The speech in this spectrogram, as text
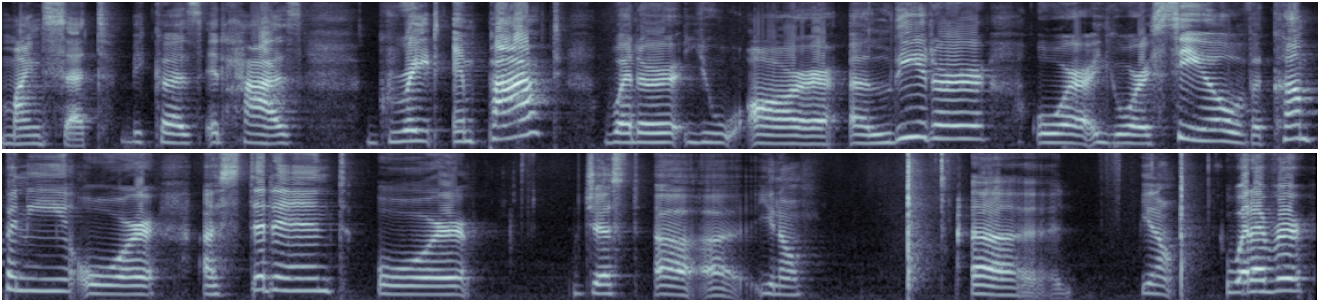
mindset because it has great impact whether you are a leader or you're a CEO of a company or a student or just uh, uh you know uh you know whatever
